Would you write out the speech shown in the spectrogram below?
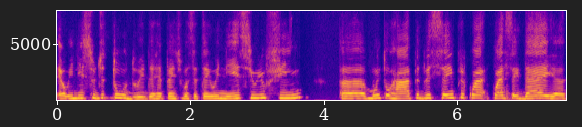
é o início de tudo, e de repente você tem o início e o fim uh, muito rápido, e sempre com, a, com essa ideia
